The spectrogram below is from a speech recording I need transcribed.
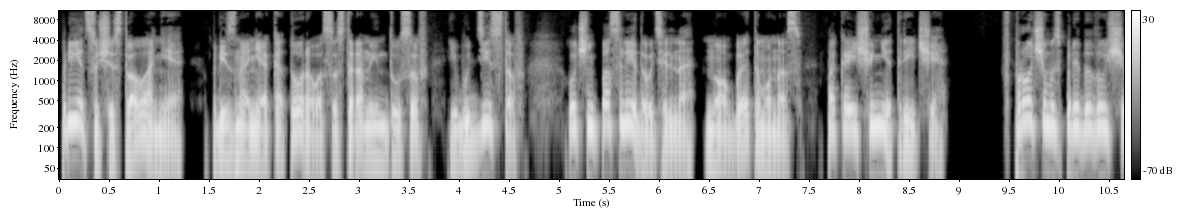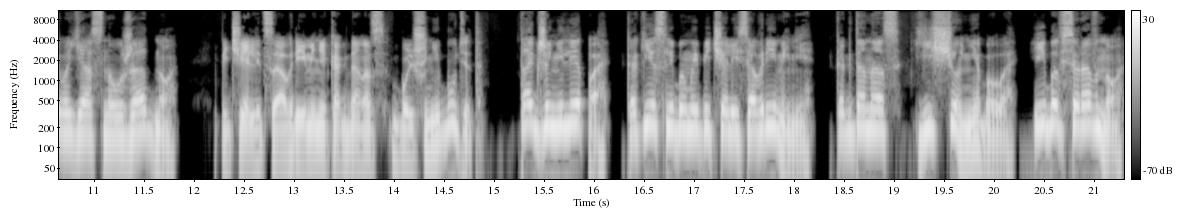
предсуществование, признание которого со стороны индусов и буддистов очень последовательно, но об этом у нас пока еще нет речи. Впрочем, из предыдущего ясно уже одно. Печалиться о времени, когда нас больше не будет, так же нелепо, как если бы мы печались о времени, когда нас еще не было, ибо все равно,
